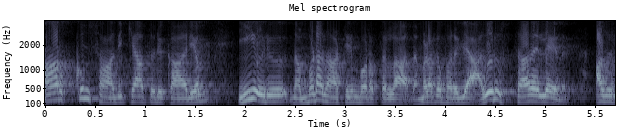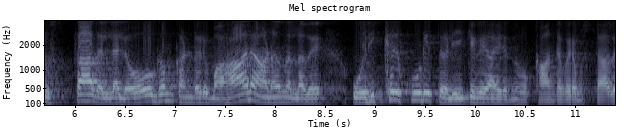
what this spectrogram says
ആർക്കും സാധിക്കാത്തൊരു കാര്യം ഈ ഒരു നമ്മുടെ നാട്ടിൻ പുറത്തുള്ള നമ്മളൊക്കെ പറയില്ല അതൊരു ഉസ്താദല്ലേ എന്ന്. അതൊരു ഉസ്താദല്ല. ലോകം കണ്ട ഒരു മഹാനാണ് എന്നുള്ളത് ഒരിക്കൽ കൂടി തെളിയിക്കുകയായിരുന്നു കാന്തപുരം ഉസ്താദ്.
